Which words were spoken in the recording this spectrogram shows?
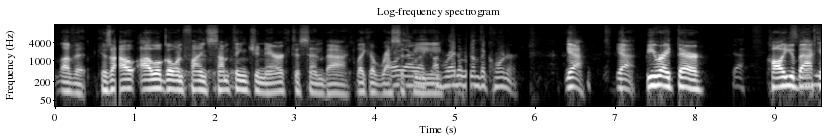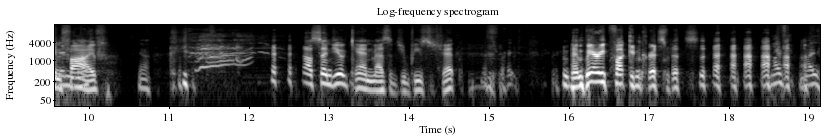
Love it. Because I'll I will go and find something generic to send back, like a Oh, yeah, recipe. like, I'm right around the corner. yeah. Yeah. Be right there. Yeah. Call you back in five. Yeah. I'll send you a canned message, you piece of shit. That's right. And Merry fucking Christmas. my, my,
